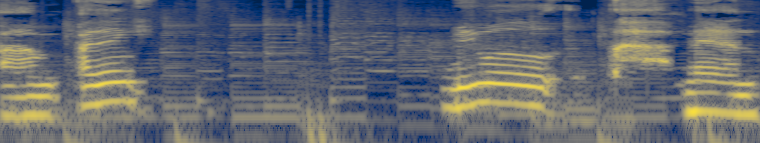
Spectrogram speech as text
Um, I think we will. Man,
